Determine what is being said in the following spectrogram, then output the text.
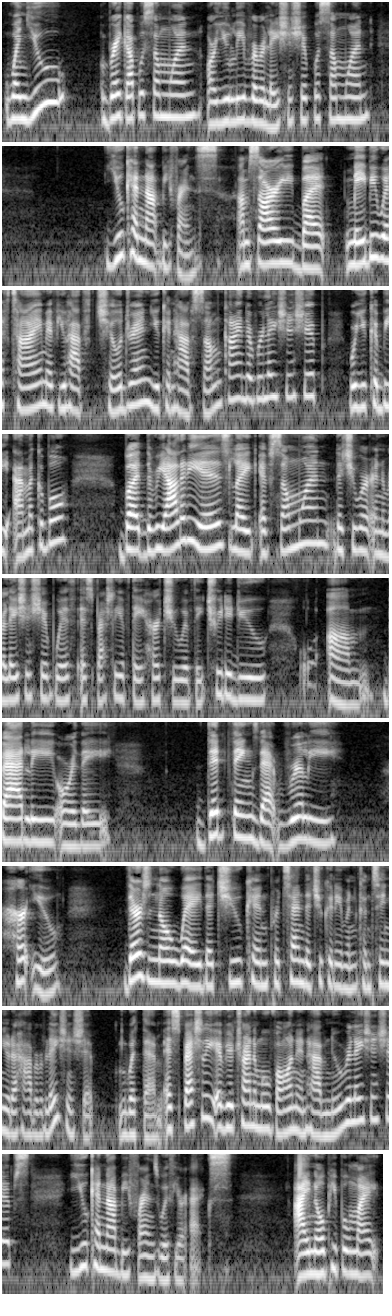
when you break up with someone or you leave a relationship with someone, you cannot be friends. I'm sorry, but maybe with time, if you have children, you can have some kind of relationship where you could be amicable. But the reality is, like, if someone that you were in a relationship with, especially if they hurt you, if they treated you um, badly or they did things that really hurt you, there's no way that you can pretend that you could even continue to have a relationship with them, especially if you're trying to move on and have new relationships. You cannot be friends with your ex. I know people might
